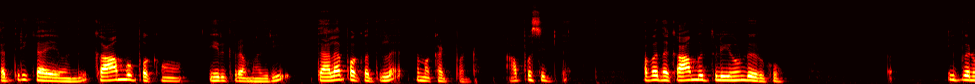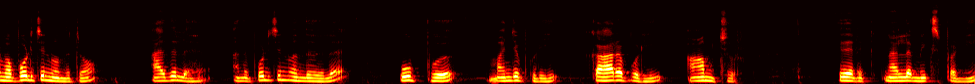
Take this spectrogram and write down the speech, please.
கத்திரிக்காயை வந்து காம்பு பக்கம் இருக்கிற மாதிரி தலை பக்கத்தில் நம்ம கட் பண்ணுறோம் ஆப்போசிட்டில் அப்போ அந்த காம்பு துளியோண்டு இருக்கும். இப்போ நம்ம பொடிச்சுன்னு வந்துட்டோம். அதில் அந்த பொடிச்சுன்னு வந்ததில் உப்பு மஞ்சப்பொடி காரப்பொடி ஆம்ச்சூர் இதை எனக்கு நல்லா மிக்ஸ் பண்ணி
